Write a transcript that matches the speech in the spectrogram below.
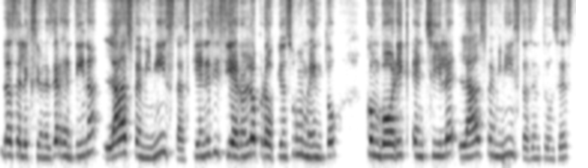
las elecciones de Argentina, las feministas, quienes hicieron lo propio en su momento con Boric en Chile, las feministas. Entonces,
